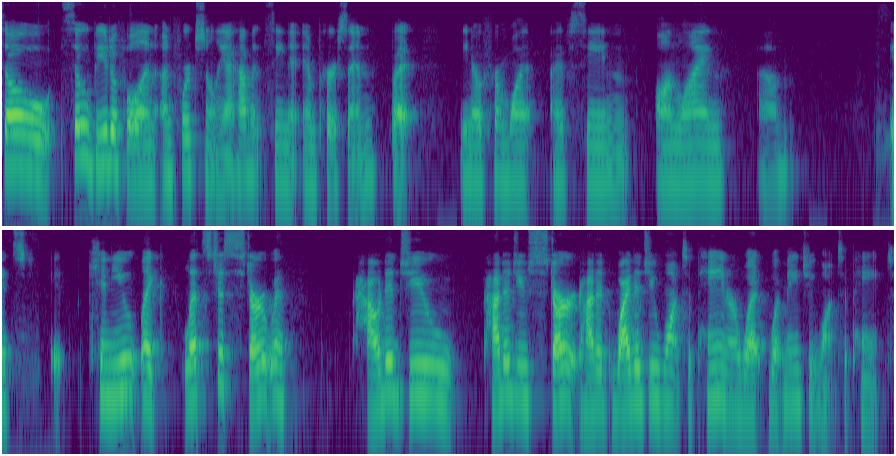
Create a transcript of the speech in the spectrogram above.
so so beautiful. And unfortunately, I haven't seen it in person. But you know, from what I've seen online, um, it's. It, can you like? Let's just start with how did you how did you start how did why did you want to paint or what what made you want to paint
